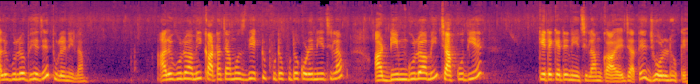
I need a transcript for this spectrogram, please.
আলুগুলো ভেজে তুলে নিলাম। আলুগুলো আমি কাটা চামচ দিয়ে একটু ফুটো ফুটো করে নিয়েছিলাম আর ডিমগুলো আমি চাকু দিয়ে কেটে কেটে নিয়েছিলাম গায়ে যাতে ঝোল ঢোকে।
